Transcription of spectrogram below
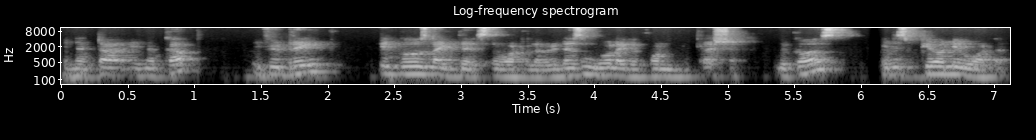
in a, in a cup. If you drink, it goes like this, the water level. It doesn't go like a cone of depression because it is purely water.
